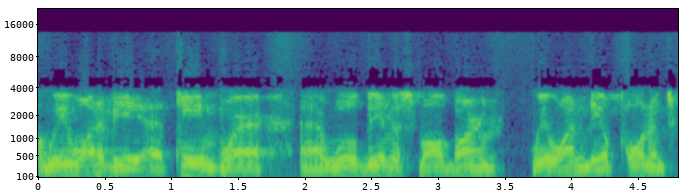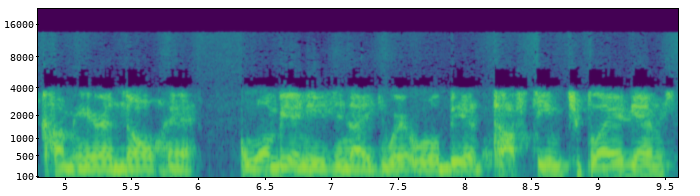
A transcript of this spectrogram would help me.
we want to be a team where uh, we'll be in the small barn. We want the opponent to come here and know, hey, it won't be an easy night. We're, we'll be a tough team to play against.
